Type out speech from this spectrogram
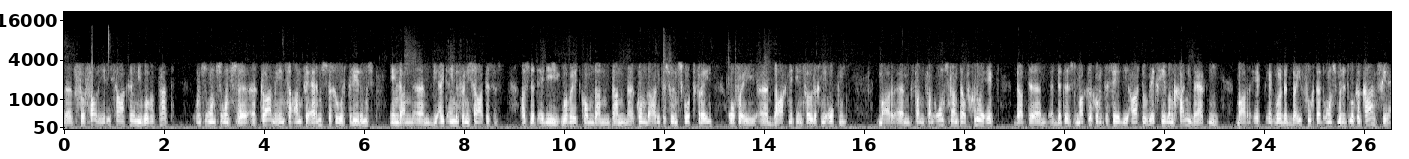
uh, verval hierdie sake in die howe plat. Ons ons ons uh, kla mense aan vir ernstige oortredings en dan ehm um, die uiteinde van die saak is as dit uit die howe uitkom dan dan uh, kom daardie persoon skotvry of hy uh, daag net eenvoudig nie op nie. Maar ehm um, van van ons kant af glo ek dat ehm um, dit is maklik om te sê die aardto wetgewing gaan nie werk nie, maar ek ek wil dit byvoeg dat ons moet dit ook 'n kans gee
